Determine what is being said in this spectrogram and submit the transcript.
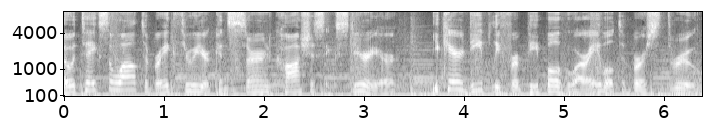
Though it takes a while to break through your concerned, cautious exterior, you care deeply for people who are able to burst through.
